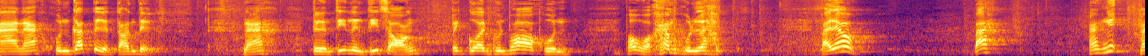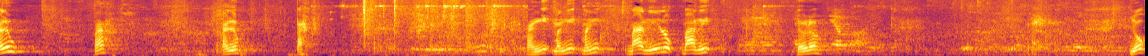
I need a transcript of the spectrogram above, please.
มานะ คุณก็ตื่นตอนดึกนะ ตื่นตีหนึ่งตีสองไปกวนคุณพ่อคุณ เพราะหัวค่ำคุณหลับ ไปเร็วไปมางี้มาลูกมามาลูกไปมางี้มางี้มางี้บ้านนี้ลูกบ้านนี้เร็วเร็วยวก่อนยก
